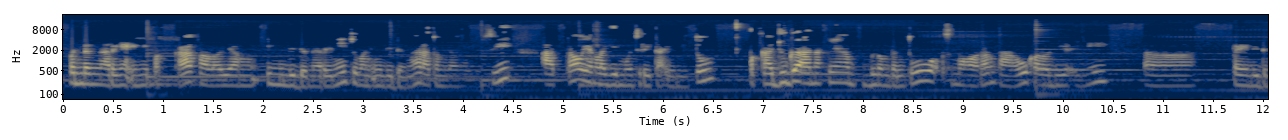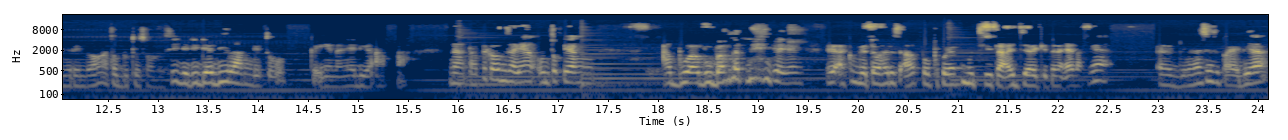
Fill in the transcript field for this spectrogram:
pendengarnya ini peka kalau yang ingin didengar ini cuma ingin didengar atau mendengar solusi atau yang lagi mau cerita ini tuh peka juga anaknya. Belum tentu semua orang tahu kalau dia ini eh, pengen didengerin doang atau butuh solusi jadi dia bilang gitu keinginannya dia apa. Nah tapi kalau misalnya untuk yang abu-abu banget nih kayak yang eh, aku nggak tahu harus apa pokoknya aku mau cerita aja gitu. Nah enaknya eh, gimana sih supaya dia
